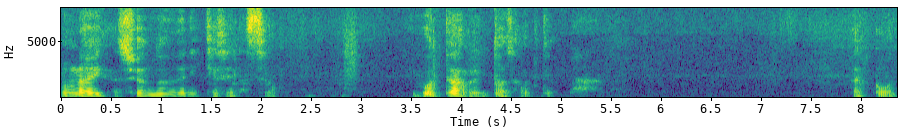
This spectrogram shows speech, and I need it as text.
en una habitación donde tenéis que hacer aseo. Y vos te vas a ver toda esa cuestión. A ver cómo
